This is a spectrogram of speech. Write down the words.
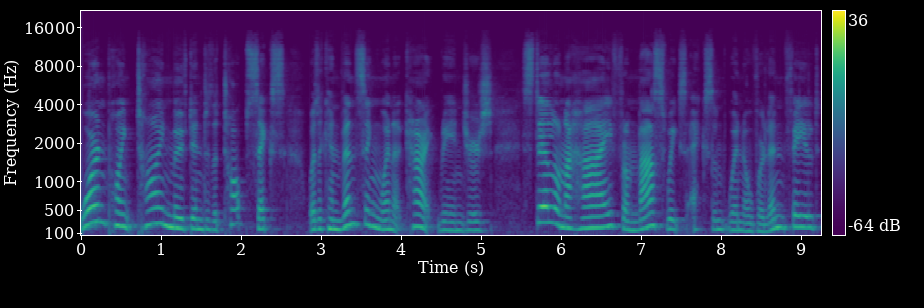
Warrenpoint Town moved into the top six with a convincing win at Carrick Rangers. Still on a high from last week's excellent win over Linfield,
